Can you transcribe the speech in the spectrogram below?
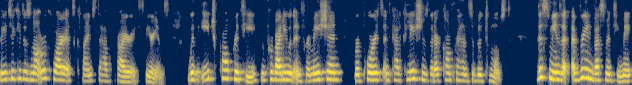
Baytuki does not require its clients to have prior experience. With each property, we provide you with information, reports, and calculations that are comprehensible to most. This means that every investment you make,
